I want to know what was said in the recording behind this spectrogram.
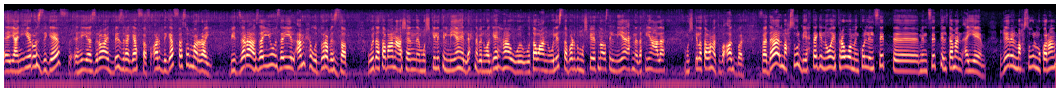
آه، يعني إيه رز جاف؟ هي زراعة بذرة جافة في أرض جافة ثم الري. بيتزرع زيه زي القمح والذرة بالظبط. وده طبعا عشان مشكلة المياه اللي إحنا بنواجهها وطبعا ولسه برضو مشكلة نقص المياه. إحنا داخلين على مشكلة طبعا هتبقى أكبر. فده المحصول بيحتاج إن هو يتروى من كل الست آه، من ست لثمان أيام. غير المحصول مقارنة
